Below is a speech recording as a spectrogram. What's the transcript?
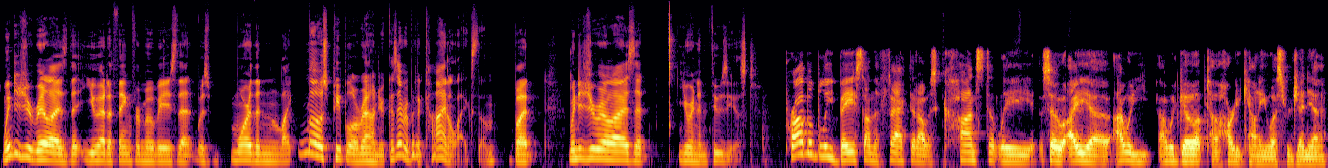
When did you realize that you had a thing for movies that was more than like most people around you? Because everybody kind of likes them. But when did you realize that you're an enthusiast? Probably based on the fact that I was constantly so I uh, I would I would go up to Hardy County, West Virginia,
